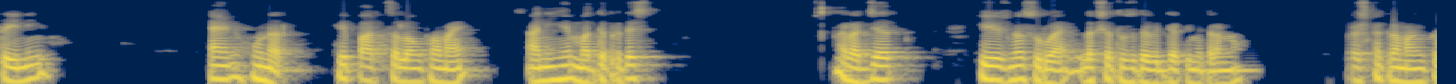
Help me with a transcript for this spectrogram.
training and हुनर. हे पार्थचं लॉंग फॉर्म आहे. आणि हे मध्य प्रदेश राज्यात ही योजना सुरू आहे. लक्षात असू द्या विद्यार्थी मित्रांनो. प्रश्न क्रमांक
